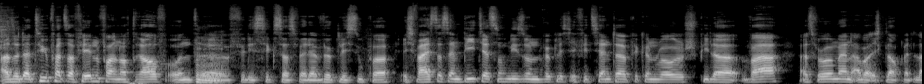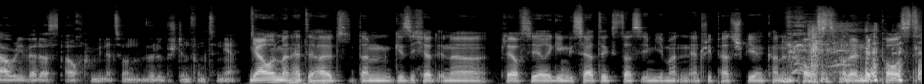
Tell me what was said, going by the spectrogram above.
Also der Typ hat's auf jeden Fall noch drauf und äh, für die Sixers wäre der wirklich super. Ich weiß, dass Embiid jetzt noch nie so ein wirklich effizienter Pick-and-Roll-Spieler war als Rollman, aber ich glaube, mit Lowry wäre das auch Kombination, würde bestimmt funktionieren. Ja, und man hätte halt dann gesichert in der Playoff-Serie gegen die Celtics, dass ihm jemand einen Entry-Pass spielen kann, in Post oder in Mid-Post.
